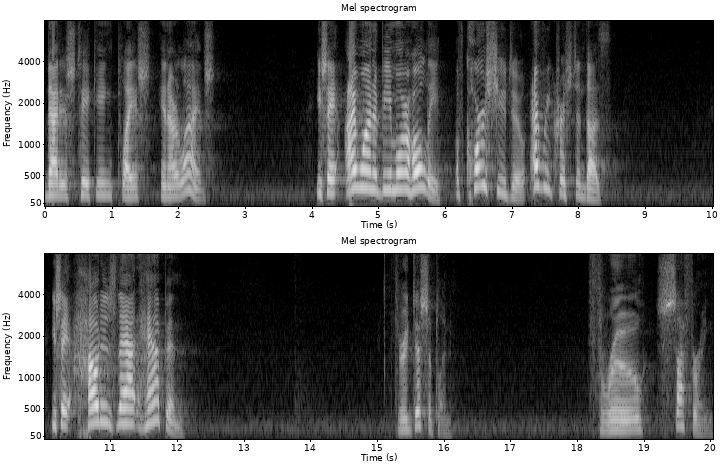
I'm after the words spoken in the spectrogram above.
that is taking place in our lives. You say, I want to be more holy. Of course you do. Every Christian does. You say, How does that happen? Through discipline, through suffering.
